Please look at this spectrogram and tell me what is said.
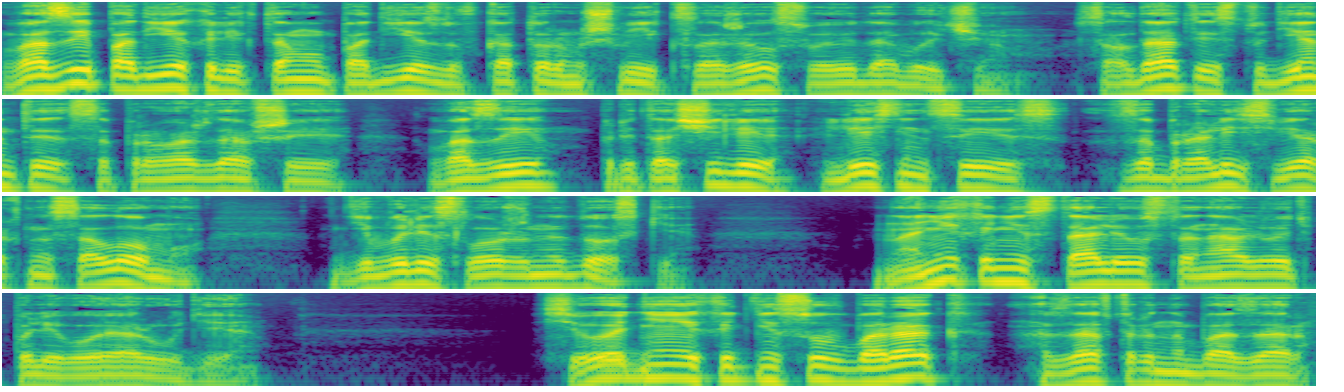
Вазы подъехали к тому подъезду, в котором Швейк сложил свою добычу. Солдаты и студенты, сопровождавшие вазы, притащили лестницы и забрались вверх на солому, где были сложены доски. На них они стали устанавливать полевое орудие. Сегодня я их отнесу в барак, а завтра на базар,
